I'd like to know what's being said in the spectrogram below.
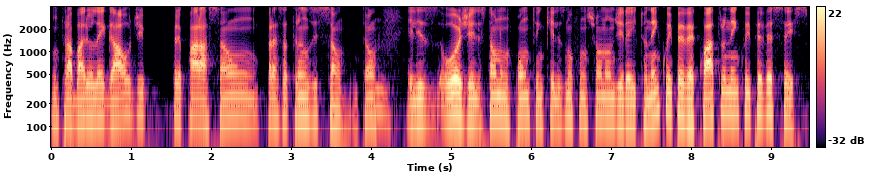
um trabalho legal de preparação para essa transição. Então, hum. eles hoje eles estão num ponto em que eles não funcionam direito nem com IPv4 nem com IPv6.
